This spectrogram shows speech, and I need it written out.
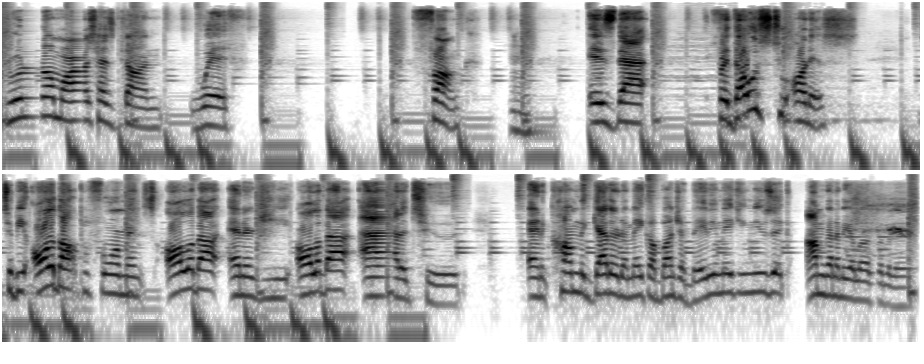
Bruno Mars has done with funk mm. is that for those two artists to be all about performance, all about energy, all about attitude, and come together to make a bunch of baby making music, I'm gonna be a little bit.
